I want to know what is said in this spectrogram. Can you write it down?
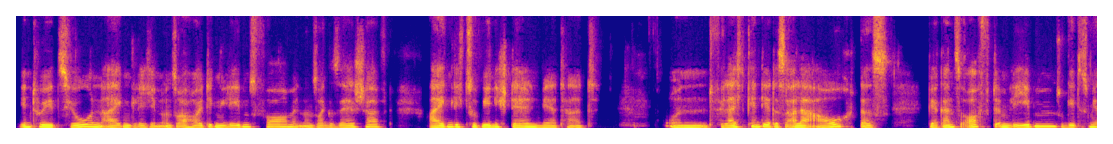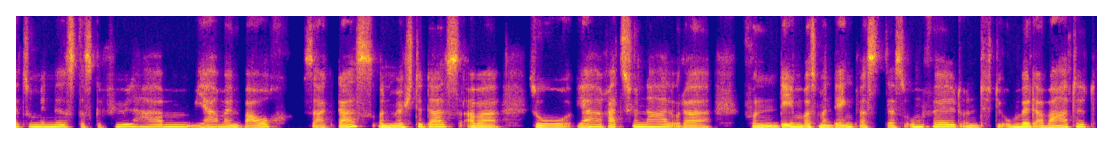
Intuition eigentlich in unserer heutigen Lebensform, in unserer Gesellschaft eigentlich zu wenig Stellenwert hat. Und vielleicht kennt ihr das alle auch, dass wir ganz oft im Leben, so geht es mir zumindest, das Gefühl haben, ja, mein Bauch sagt das und möchte das, aber so ja rational oder von dem, was man denkt, was das Umfeld und die Umwelt erwartet,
